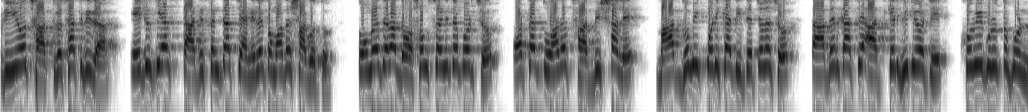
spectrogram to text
প্রিয় ছাত্রছাত্রীরা এডুকেয়ার স্টাডি সেন্টার চ্যানেলে তোমাদের স্বাগত। তোমরা যারা দশম শ্রেণীতে পড়ছো, অর্থাৎ দু হাজার ছাব্বিশ সালে মাধ্যমিক পরীক্ষা দিতে চলেছো, তাদের কাছে আজকের ভিডিওটি খুবই গুরুত্বপূর্ণ।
